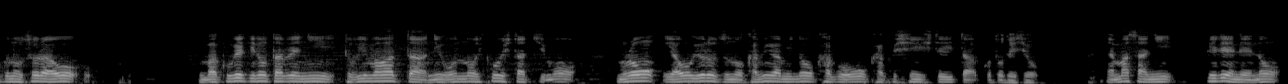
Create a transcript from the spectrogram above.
国の空を爆撃のために飛び回った日本の飛行士たちも、無論、八百万の神々の加護を確信していたことでしょう。まさに、ピレネの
